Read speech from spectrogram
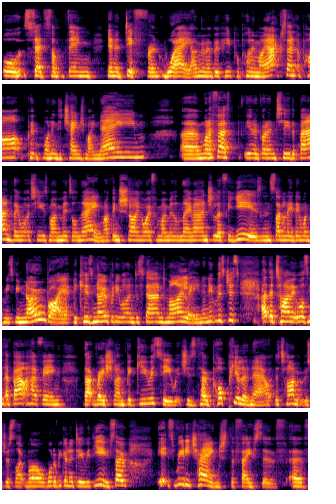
or said something in a different way. I remember people pulling my accent apart, wanting to change my name. Um, when I first, you know, got into the band, they wanted to use my middle name. I've been shying away from my middle name, Angela, for years, and then suddenly they wanted me to be known by it because nobody will understand Myleene. And it was just at the time, it wasn't about having that racial ambiguity, which is so popular now. At the time, it was just like, well, what are we going to do with you? So it's really changed the face of of,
